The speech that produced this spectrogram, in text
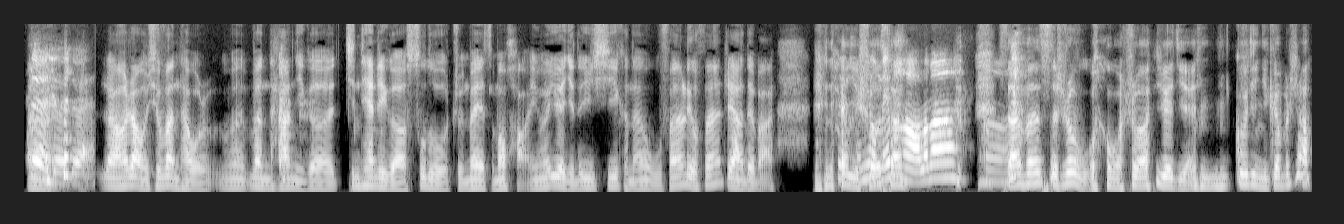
对嗯对对，然后让我去问他，我问问他你个今天这个速度准备怎么跑？因为月姐的预期可能五分六分这样，对吧？人家，一说三跑了吗？嗯。三分四十五，我说月姐你估计你跟不上，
